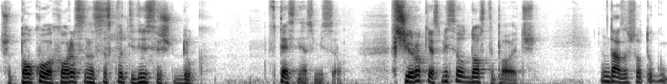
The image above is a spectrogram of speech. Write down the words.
Защото толкова хора се насъскват един срещу друг. В тесния смисъл. В широкия смисъл доста повече. Да, защото го-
